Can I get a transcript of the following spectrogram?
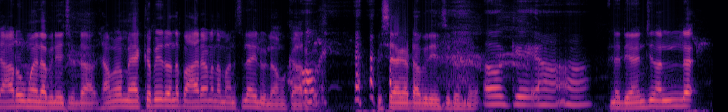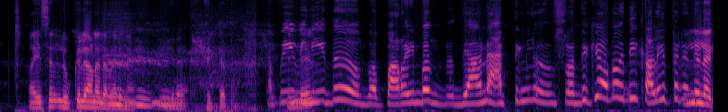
ഷാറൂഖുമാൻ അഭിനയിച്ചിട്ടുണ്ട്. ഷാറൂഖ് മേക്കപ്പ് ചെയ്ത് വന്നപ്പോൾ ആരാണെന്ന് മനസ്സിലായില്ലല്ലോ നമുക്ക് ആർക്കും. വിശാഖട്ട് അഭിനയിച്ചിട്ടുണ്ട്. ഓക്കെ ആ ആ. പിന്നെ ധ്യാൻജി നല്ല വയസ്സൻ ലുക്കിലാണല്ലോ വരുന്നത് അപ്പൊ ഈ വിനീത് പറയുമ്പോ ഞാൻ ആക്ടിങ്ങിൽ ശ്രദ്ധിക്കോ അതോ ഇത് ഈ കളി തന്നെ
